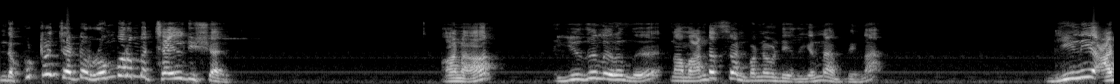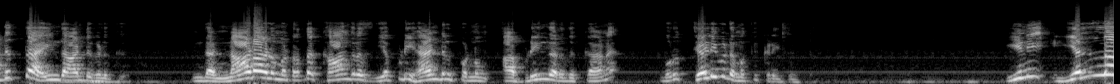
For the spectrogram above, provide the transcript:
இந்த குற்றச்சாட்டு ரொம்ப ரொம்ப சைல்டிஷா இருக்கு. ஆனா இதுல இருந்து நாம அண்டர்ஸ்டாண்ட் பண்ண வேண்டியது என்ன அப்படின்னா இனி அடுத்த ஐந்து ஆண்டுகளுக்கு இந்த நாடாளுமன்றத்தை காங்கிரஸ் எப்படி ஹேண்டில் பண்ணும் அப்படிங்கிறதுக்கான ஒரு தெளிவு நமக்கு கிடைத்தது. இனி எல்லா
